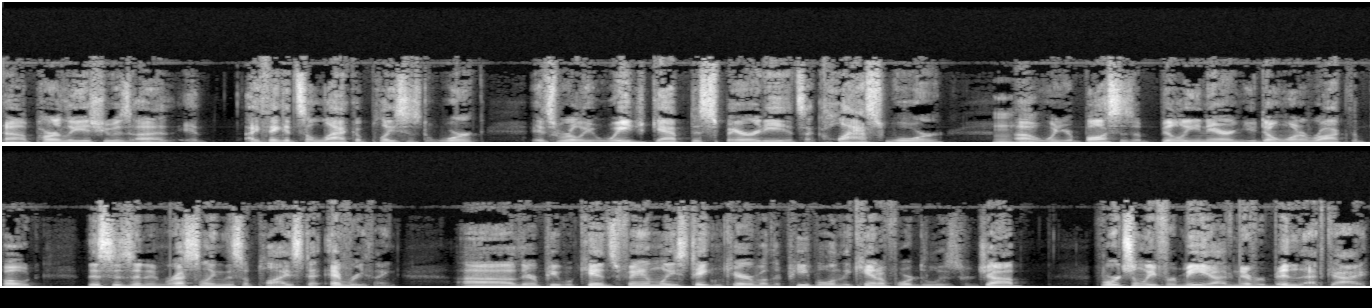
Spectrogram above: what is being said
uh, part of the issue is, uh, it, I think it's a lack of places to work. It's really a wage gap disparity. It's a class war. Uh, when your boss is a billionaire and you don't want to rock the boat, this isn't in wrestling. This applies to everything. Uh, there are people, kids, families taking care of other people and they can't afford to lose their job. Fortunately for me, I've never been that guy.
